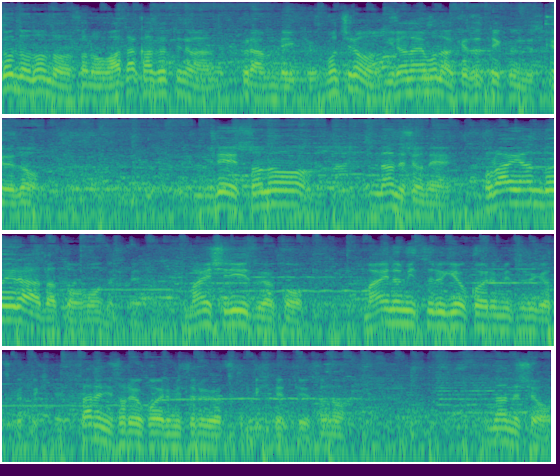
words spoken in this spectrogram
どんどんどんどんその技数っていうのが膨らんでいく。もちろんいらないものは削っていくんですけれどでそのなんでしょうね。トライアンドエラーだと思うんですね。前シリーズがこう前の三剣を超える三剣を作ってきてさらにそれを超える三剣を作ってきてっていうそのなんでしょう。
